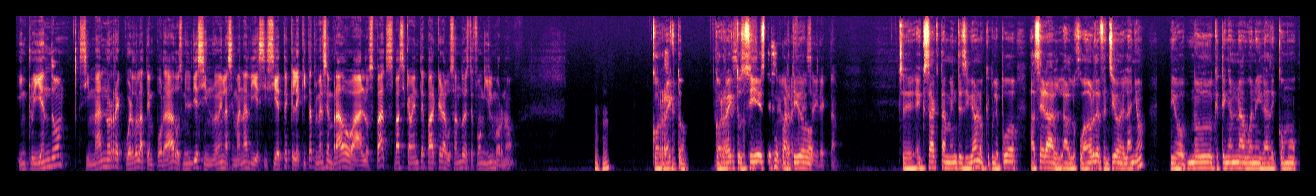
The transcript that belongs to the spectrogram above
incluyendo, si mal no recuerdo, la temporada 2019 en la semana 17, que le quita el primer sembrado a los Pats. Básicamente Parker abusando de Stephon Gilmore, ¿no? Correcto, correcto, sí, es, ese partido... Directa. Sí, exactamente. Si vieron lo que le pudo hacer al, jugador defensivo del año, digo, no dudo que tengan una buena idea de cómo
